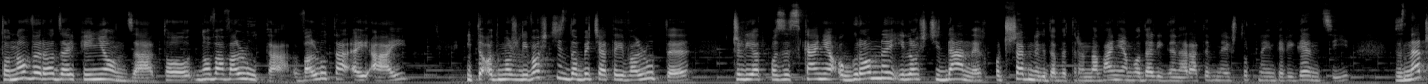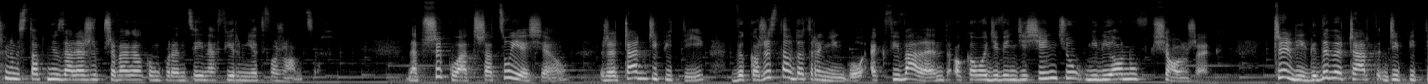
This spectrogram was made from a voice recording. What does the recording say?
to nowy rodzaj pieniądza, to nowa waluta, waluta AI, i to od możliwości zdobycia tej waluty czyli od pozyskania ogromnej ilości danych potrzebnych do wytrenowania modeli generatywnej sztucznej inteligencji, w znacznym stopniu zależy przewaga konkurencyjna firm je tworzących. Na przykład szacuje się, że ChatGPT wykorzystał do treningu ekwiwalent około 90 milionów książek. Czyli gdyby ChatGPT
